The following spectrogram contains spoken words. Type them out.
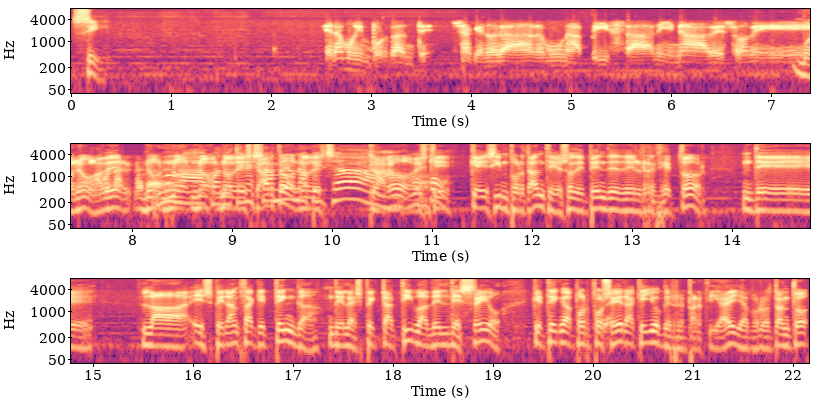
sí. Era muy importante. Sea, que no era una pizza ni nada de eso, ni... Bueno, a ver, no, no, no, cuando no descarto. hambre, una no des- pizza, claro, es que, que es importante, eso depende del receptor, de la esperanza que tenga, de la expectativa, del deseo que tenga por poseer aquello que repartía ella. Por lo tanto,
